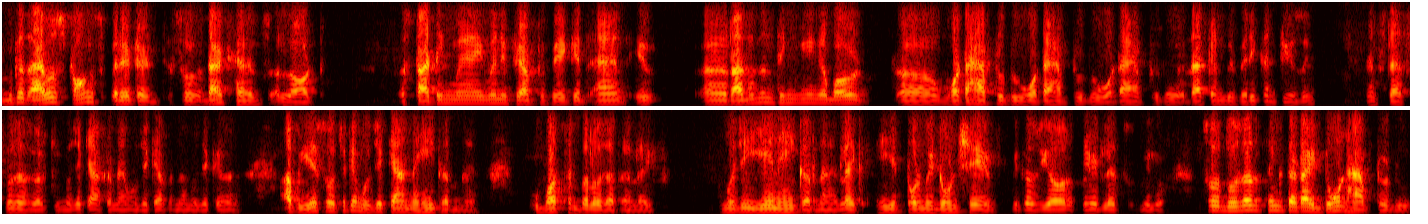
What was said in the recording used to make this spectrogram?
Because I was strong spirited so that helps a lot starting में you have to fake it and if, uh, rather than thinking about uh, what I have to do, what I have to do, what I have to do, that can be very confusing and stressful as कि मुझे क्या करना है मुझे क्या करना है मुझे क्या करना है। आप ये सोचो कि मुझे क्या नहीं करना है वो बहुत सिंपल हो जाता है लाइफ मुझे ये नहीं करना है like he told me don't shave because your platelets below so those are things that I don't have to do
